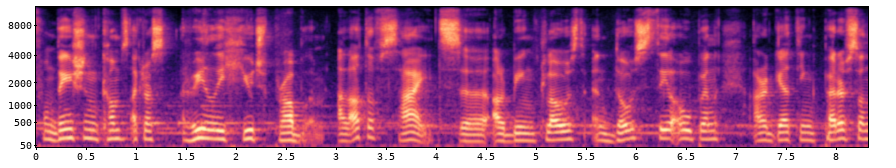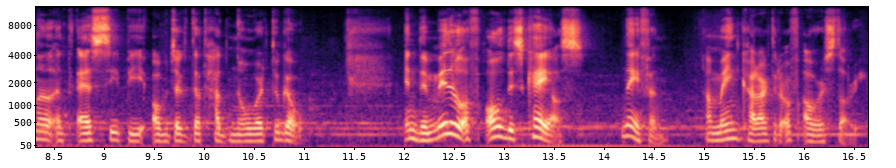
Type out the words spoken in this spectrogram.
Foundation comes across really huge problem. A lot of sites uh, are being closed and those still open are getting personnel and SCP objects that had nowhere to go. In the middle of all this chaos, Nathan, a main character of our story.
